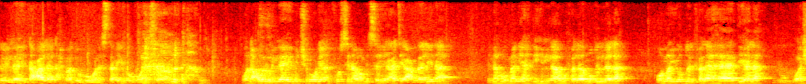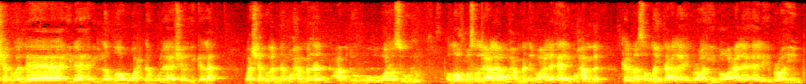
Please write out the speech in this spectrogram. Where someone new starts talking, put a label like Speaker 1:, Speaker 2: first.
Speaker 1: الحمد لله تعالى نحمده ونستعينه ونستهديه ونعوذ بالله من شرور أنفسنا ومن سيئات أعمالنا إنه من يهده الله فلا مضل له ومن يضلل فلا هادي له وأشهد أن لا إله إلا الله وحده لا شريك له وأشهد أن محمدا عبده ورسوله اللهم صل على محمد وعلى آل محمد كما صليت على إبراهيم وعلى آل إبراهيم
